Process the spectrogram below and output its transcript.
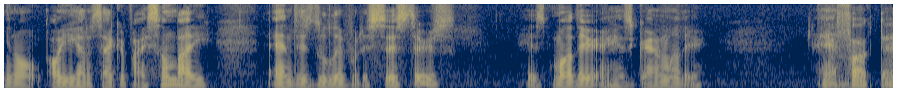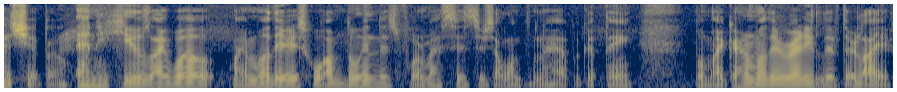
you know, oh, you gotta sacrifice somebody. And this dude lived with his sisters, his mother, and his grandmother. Yeah, And- fuck that shit, bro. And he was like, Well, my mother is who I'm doing this for. My sisters, I want them to have a good thing. But my grandmother already lived their life.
